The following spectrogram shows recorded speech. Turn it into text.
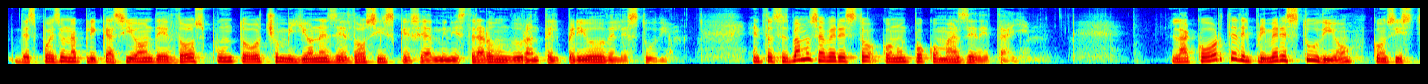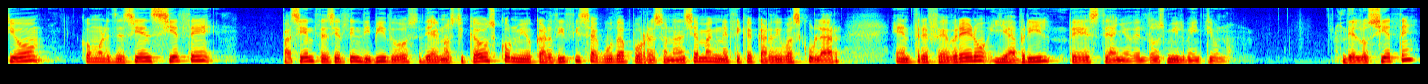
después de una aplicación de 2.8 millones de dosis que se administraron durante el periodo del estudio. Entonces vamos a ver esto con un poco más de detalle. La cohorte del primer estudio consistió como les decía, en siete pacientes, siete individuos diagnosticados con miocarditis aguda por resonancia magnética cardiovascular entre febrero y abril de este año, del 2021. De los siete,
